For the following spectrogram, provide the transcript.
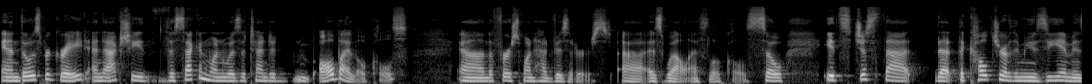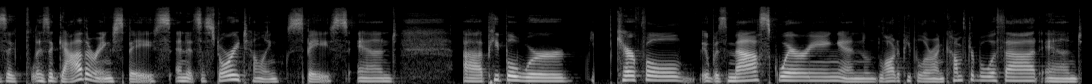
And those were great. And actually, the second one was attended all by locals. Uh, the first one had visitors uh, as well as locals. So it's just that that the culture of the museum is a is a gathering space and it's a storytelling space, and uh, people were careful. It was mask wearing, and a lot of people are uncomfortable with that. And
